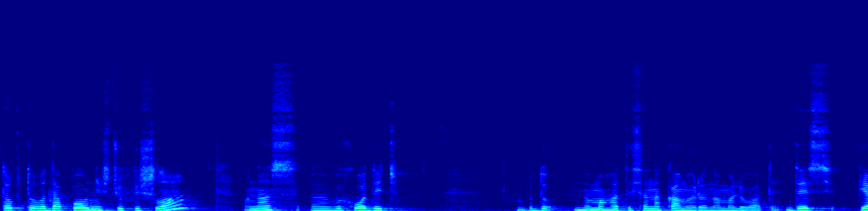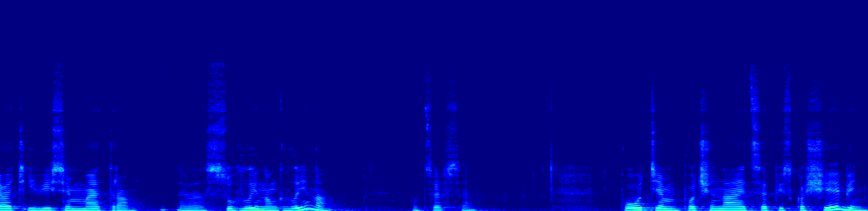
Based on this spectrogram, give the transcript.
Тобто вода повністю пішла. У нас е, виходить, буду намагатися на камеру намалювати, десь 5,8 метра е, суглинок глина. Оце все. Потім починається піскощебінь.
